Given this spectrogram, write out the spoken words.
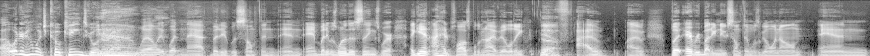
I wonder how much cocaine's going Yeah, around. well, it wasn't that, but it was something, and and but it was one of those things where again I had plausible deniability Yeah. of I, I, but everybody knew something was going on, and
